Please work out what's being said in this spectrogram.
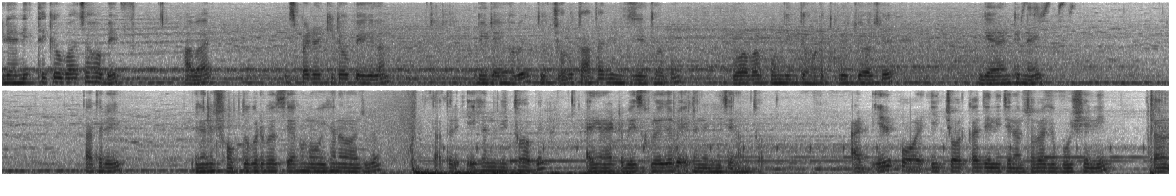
গ্র্যানির থেকেও বাঁচা হবে। আবার স্পাইডার কিটাও পেয়ে গেলাম, দুইটাই হবে। তো চলো তাড়াতাড়ি নিচে যেতে হবে। ও আবার কোন দিক দিয়ে হঠাৎ করে চলে আসে গ্যারান্টি নেই। তাড়াতাড়ি এখানে শব্দ করে বসে এখন ওইখানেও আসবে। তাড়াতাড়ি এখানে দিতে হবে আর এখানে একটা বেস খুলে যাবে, এখানে নিচে নামতে হবে। আর এরপর এই চরকা দিয়ে নিচে নামতে হবে, আগে বসে নিই। কারণ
